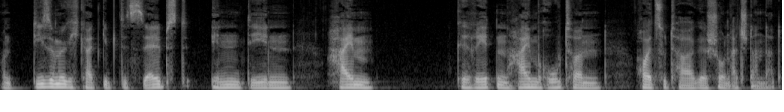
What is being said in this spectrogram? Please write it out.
Und diese Möglichkeit gibt es selbst in den Heimgeräten, Heimroutern heutzutage schon als Standard.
